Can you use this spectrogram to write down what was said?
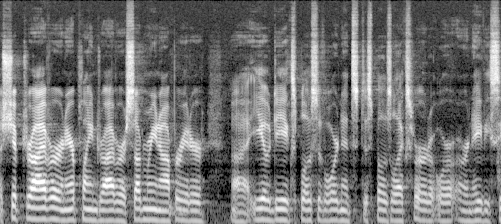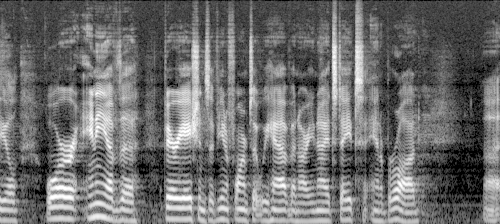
a ship driver, an airplane driver, a submarine operator, uh, EOD explosive ordnance disposal expert, or, or Navy SEAL, or any of the variations of uniforms that we have in our United States and abroad. Uh,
